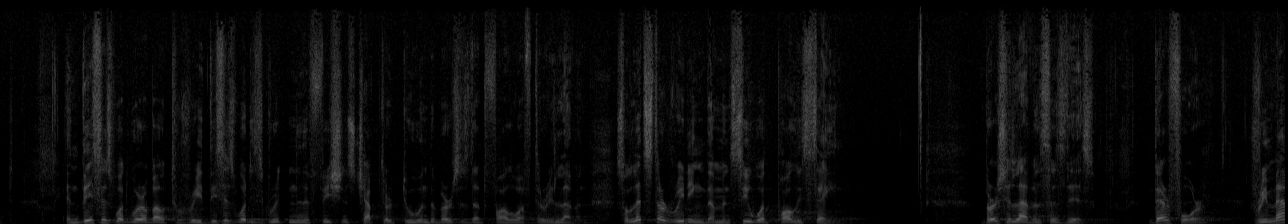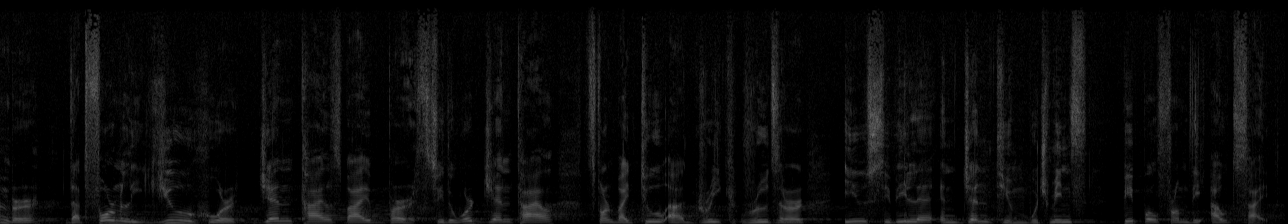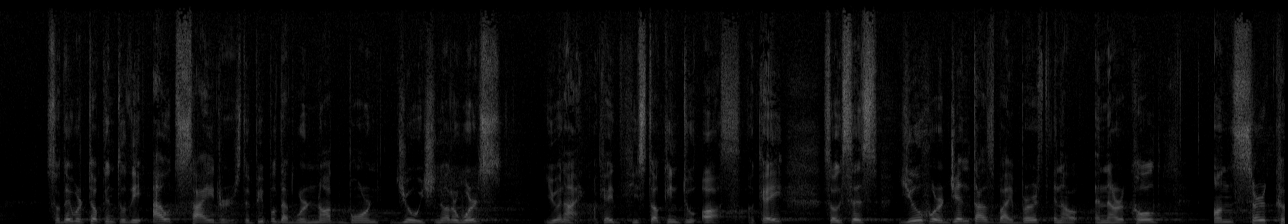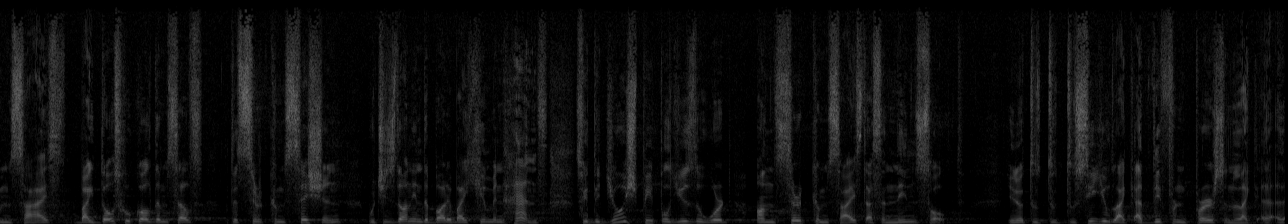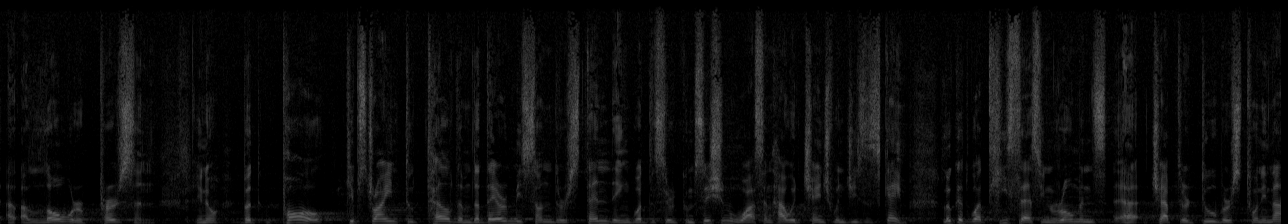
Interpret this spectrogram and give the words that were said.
And this is what we're about to read. This is what is written in Ephesians chapter 2 and the verses that follow after 11. So let's start reading them and see what Paul is saying. Verse 11 says this Therefore, remember that formerly you who were Gentiles by birth, see the word Gentile is formed by two uh, Greek roots that are eusibile and gentium, which means people from the outside. So they were talking to the outsiders, the people that were not born Jewish. In other words, you and I, okay? He's talking to us, okay? So he says, You who are Gentiles by birth and are called uncircumcised by those who call themselves the circumcision, which is done in the body by human hands. See, the Jewish people use the word uncircumcised as an insult, you know, to, to, to see you like a different person, like a, a, a lower person, you know. But Paul keeps trying to tell them that they are misunderstanding what the circumcision was and how it changed when Jesus came. Look at what he says in Romans uh, chapter 2, verse 29.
